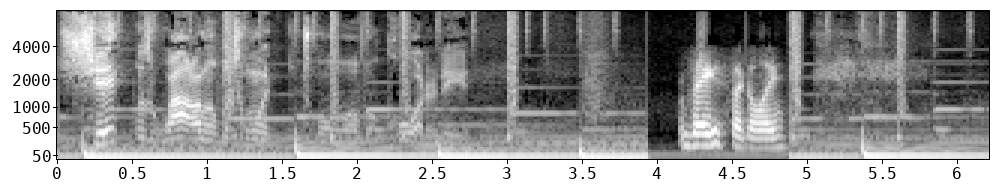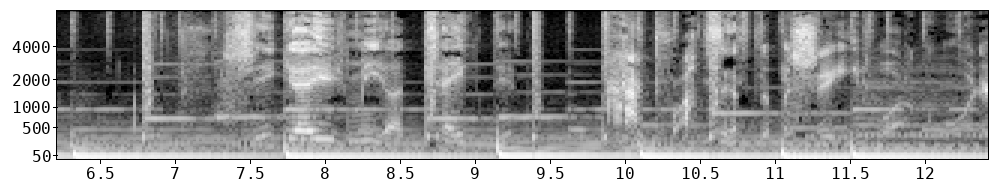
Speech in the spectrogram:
Chick was wild over 20, 12 a quarter then. Basically. She gave me a take that I processed the machine for a quarter.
